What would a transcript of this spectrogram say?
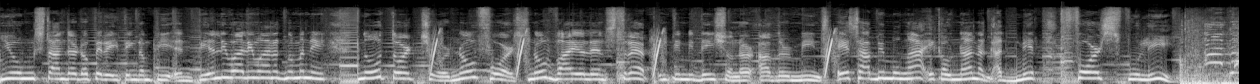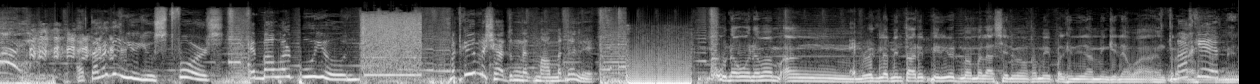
yung standard operating ng PNP. Ang liwaliwanag naman eh. No torture, no force, no violence, threat, intimidation, or other means. Eh sabi mo nga, ikaw na nag-admit forcefully. Agay! Eh talagang you used force. Eh bawal po yun. Ba't kayo masyadong nagmamadali? Unang-una, ma'am, ang reglementary period, mamalasin naman kami pag hindi namin ginawa ang trabaho Bakit? namin.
